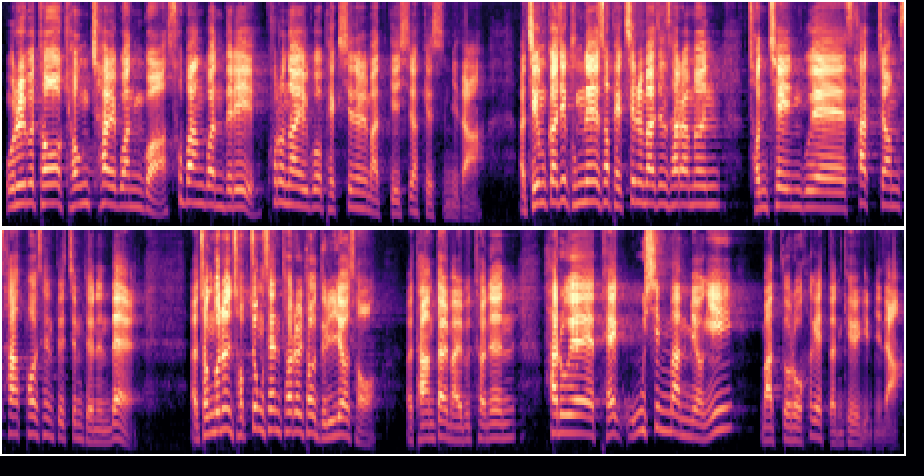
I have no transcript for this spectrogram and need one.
오늘부터 경찰관과 소방관들이 코로나19 백신을 맞기 시작했습니다. 아, 지금까지 국내에서 백신을 맞은 사람은 전체 인구의 4.4%쯤 되는데 아, 정부는 접종센터를 더 늘려서 다음 달 말부터는 하루에 150만 명이 맞도록 하겠다는 계획입니다.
